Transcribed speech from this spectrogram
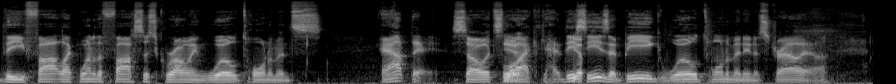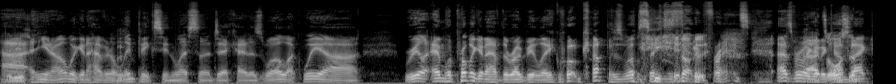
the far like one of the fastest growing world tournaments out there. So it's Yeah. like this Yep. is a big world tournament in Australia, uh, and you know we're going to have an Olympics in less than a decade as well. Like we are. Really, and we're probably going to have the Rugby League World Cup as well, since it's not in France. That's probably going to come awesome. back.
